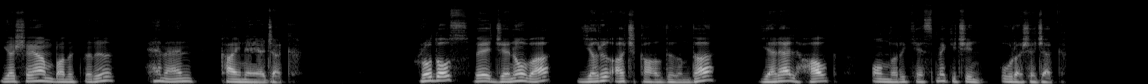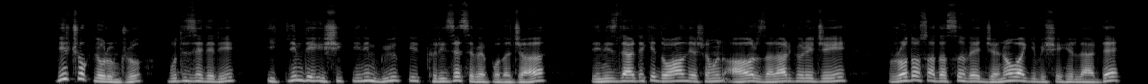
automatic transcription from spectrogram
yaşayan balıkları hemen kaynayacak. Rodos ve Cenova yarı aç kaldığında yerel halk onları kesmek için uğraşacak. Birçok yorumcu bu dizeleri iklim değişikliğinin büyük bir krize sebep olacağı, denizlerdeki doğal yaşamın ağır zarar göreceği, Rodos adası ve Cenova gibi şehirlerde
